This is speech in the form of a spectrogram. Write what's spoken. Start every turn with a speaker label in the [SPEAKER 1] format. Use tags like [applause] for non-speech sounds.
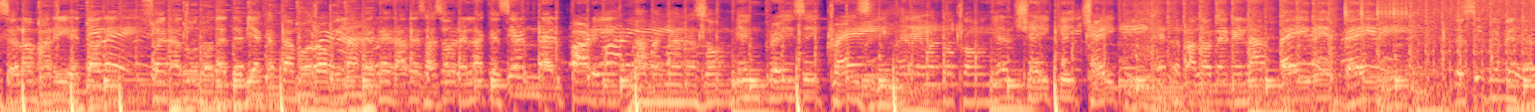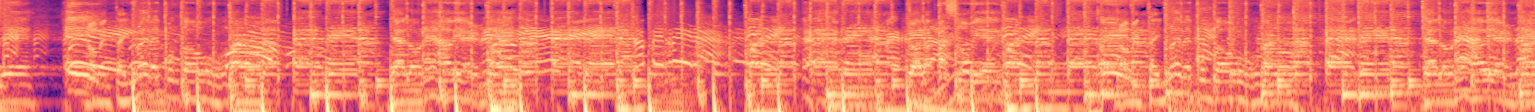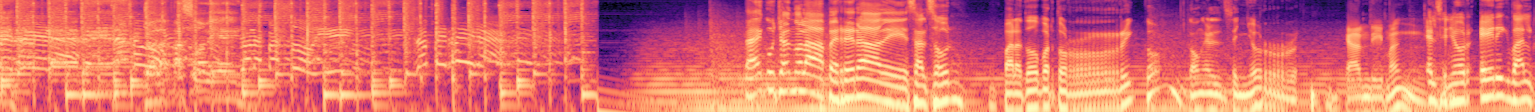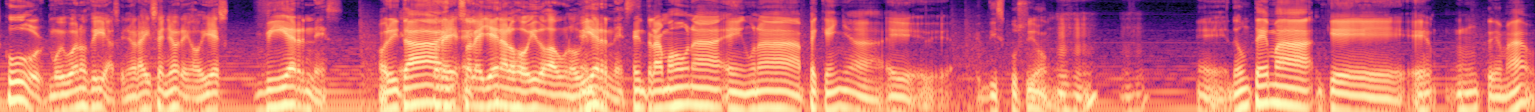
[SPEAKER 1] díselo a María. Suena duro desde vieja hasta Morovi. La perrera de esas horas la que enciende el party. Las mañanas son bien crazy, crazy. Me levanto con el shaky, shaky. Este balón en la baby, baby. De cinco y media a diez. 99.1
[SPEAKER 2] escuchando la perrera de Salsón para todo Puerto Rico con el señor Candyman.
[SPEAKER 3] El señor Eric Valcourt. Muy buenos días, señoras y señores. Hoy es viernes.
[SPEAKER 2] Ahorita
[SPEAKER 3] Eso, le,
[SPEAKER 2] eh,
[SPEAKER 3] eso le llena los oídos a uno.
[SPEAKER 2] en-
[SPEAKER 3] Viernes.
[SPEAKER 2] entramos una, en una pequeña eh, discusión
[SPEAKER 3] Ujú, ujú.
[SPEAKER 2] eh, de un tema que es un tema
